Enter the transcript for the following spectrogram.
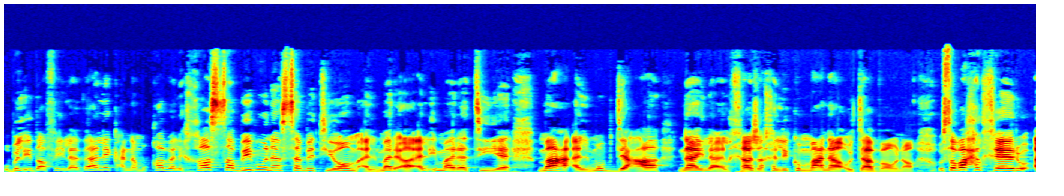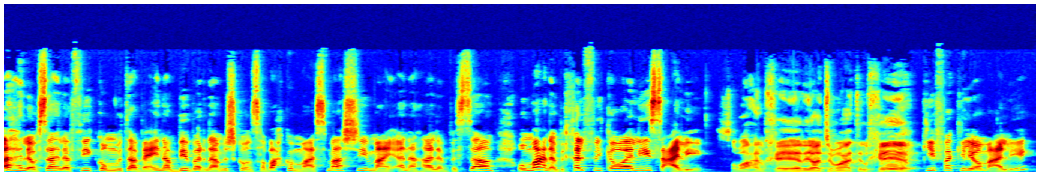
وبالإضافة إلى ذلك عنا مقابلة خاصة بمناسبة يوم المرأة الإماراتية مع المبدعة نايلة الخاجة. خليكم معنا وتابعونا. وصباح الخير وأهلا وسهلا فيكم متابعينا ببرنامجكم. صباحكم مع سماشي. معي أنا هالة بسام ومعنا بخلف الكواليس علي. صباح الخير يا جماعة الخير كيفك اليوم علي؟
